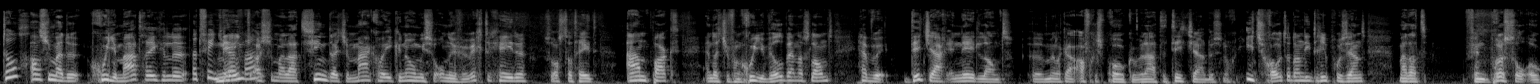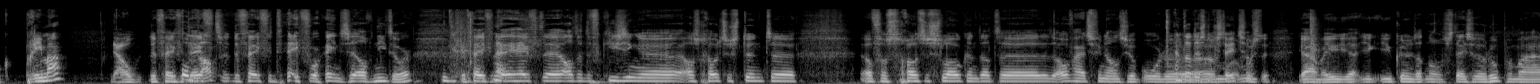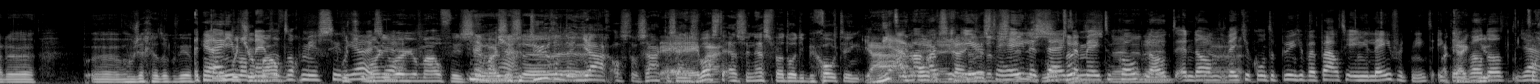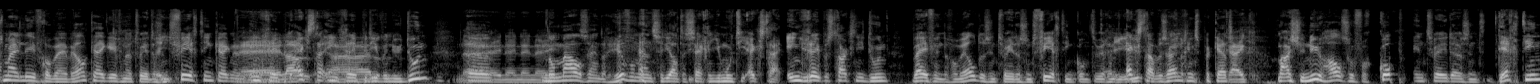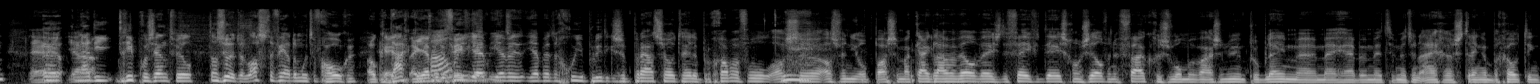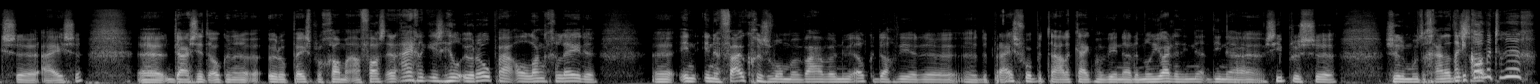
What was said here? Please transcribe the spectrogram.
Toch? Als je maar de goede maatregelen Wat vind je neemt... daarvan? als je maar laat zien dat je macro-economische onevenwichtigheden... zoals dat heet, aanpakt... en dat je van goede wil bent als land... hebben we dit jaar in Nederland uh, met elkaar afgesproken... we laten dit jaar dus nog iets groter dan die 3%. Maar dat vindt Brussel ook prima. Nou, de VVD, Omdat? de VVD voorheen zelf niet hoor. De VVD nee. heeft uh, altijd de verkiezingen als grootste stunt... Uh, of als grootste slogan dat uh, de overheidsfinanciën op orde... En dat is nog steeds moesten. Ja, maar je, je, je kunt dat nog steeds roepen, maar... Uh, uh, hoe zeg je dat ook weer? Ja, niemand neemt dat toch meer serieus. Put your money ja. where your mouth is. Nee, maar als je dus, gedurende een jaar, als er zaken nee, zijn zoals maar... de SNS... waardoor die begroting ja, niet ja, in maar orde als je krijgt, eerst de hele tijd ermee te koop loopt... en dan, weet je, komt een puntje bij paaltje en je levert niet. Ik maar denk kijk, wel dat... Ja. Volgens mij leveren wij wel. Kijk even naar 2014, kijk naar de, ingrepen, de extra ingrepen die we nu doen. Nee, nee, nee, nee. Normaal zijn er heel veel mensen die altijd zeggen... je moet die extra ingrepen straks niet doen. Wij vinden van wel. Dus in 2014 komt er weer een extra bezuinigingspakket. Kijk. Maar als je nu hals over kop in 2013 uh, ja. naar die 3% wil... dan zul je de lasten verder moeten verhogen. Oké, okay. maar jij bent, goeie, jij, jij, bent, jij bent, een goede politicus en praat zo het hele programma vol... als, uh, als we niet oppassen. Maar kijk, laten we wel wezen, de VVD is gewoon zelf in een fuik gezwommen... waar ze nu een probleem uh, mee hebben met, met hun eigen strenge begrotingseisen. daar zit ook een Europees programma aan vast. En eigenlijk is heel Europa al lang geleden... Uh, in, in een fuik gezwommen waar we nu elke dag weer uh, de prijs voor betalen. Kijk maar weer naar de miljarden die, na, die naar Cyprus uh, zullen moeten gaan. Dat maar is die komen terug.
